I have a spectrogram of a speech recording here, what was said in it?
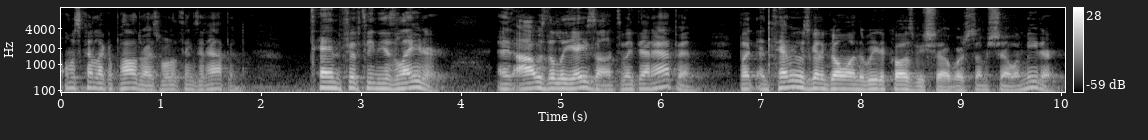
almost kind of like apologize for all the things that happened. 10, 15 years later. And I was the liaison to make that happen. But and Tammy was going to go on the Rita Cosby show or some show and meet her.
